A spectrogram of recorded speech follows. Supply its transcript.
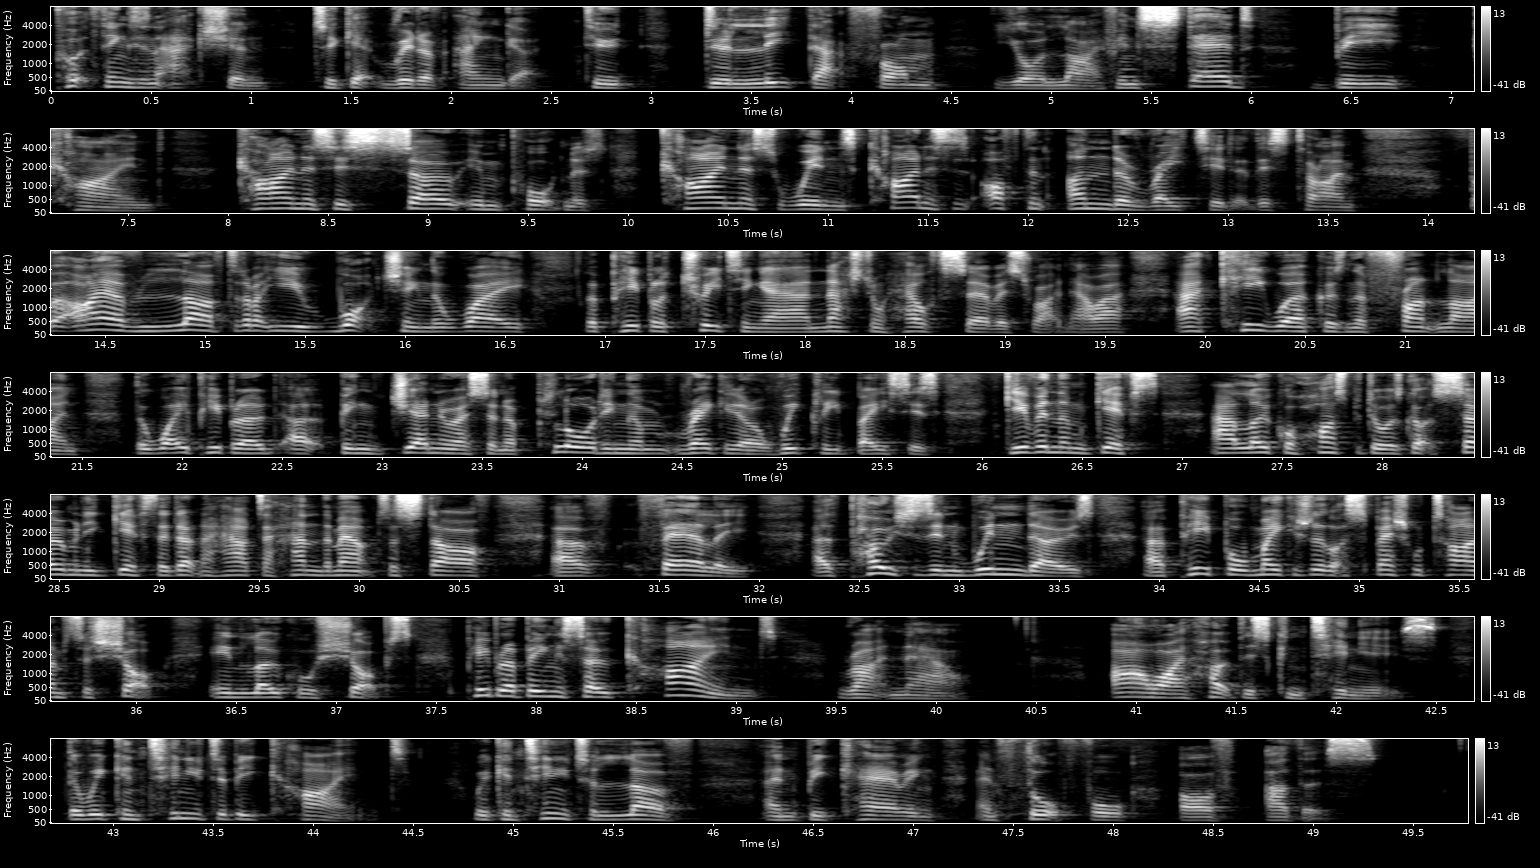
Put things in action to get rid of anger, to delete that from your life. Instead, be kind. Kindness is so important. Kindness wins. Kindness is often underrated at this time. But I have loved, I about you, watching the way that people are treating our National Health Service right now, our, our key workers in the front line, the way people are, are being generous and applauding them regularly on a weekly basis, giving them gifts. Our local hospital has got so many gifts, they don't know how to hand them out to staff uh, fairly. Uh, posters in windows, uh, people making sure they've got special times to shop in local shops. People are being so kind right now. Oh, I hope this continues that we continue to be kind, we continue to love and be caring and thoughtful of others.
